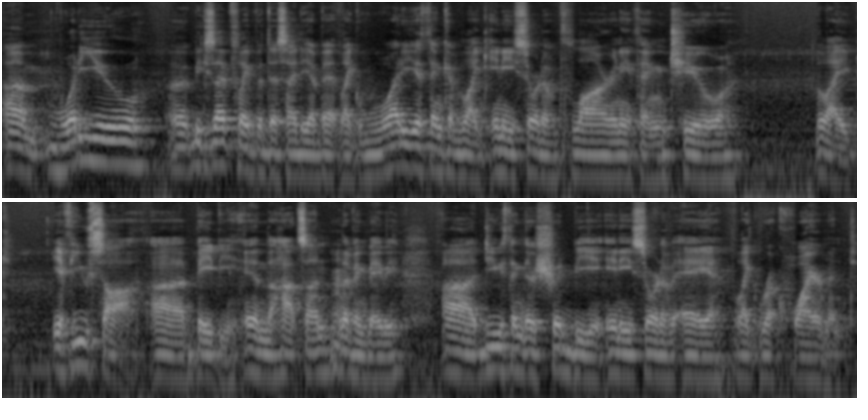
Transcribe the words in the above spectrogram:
Um, what do you? Uh, because I've played with this idea a bit. Like, what do you think of like any sort of law or anything to, like, if you saw a baby in the hot sun, living baby, uh, do you think there should be any sort of a like requirement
